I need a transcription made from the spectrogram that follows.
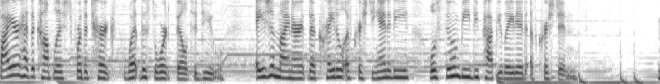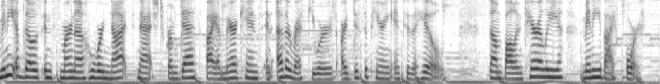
Fire has accomplished for the Turks what the sword failed to do Asia Minor, the cradle of Christianity, will soon be depopulated of Christians. Many of those in Smyrna who were not snatched from death by Americans and other rescuers are disappearing into the hills, some voluntarily, many by force.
